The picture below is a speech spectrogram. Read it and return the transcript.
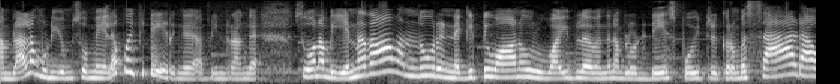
நம்மளால் முடியும். ஸோ மேலே போய்கிட்டே இருங்க அப்படின்றாங்க. ஸோ நம்ம என்னதான் வந்து ஒரு நெகட்டிவான ஒரு வைப்பில் வந்து நம்மளோட டேஸ் போயிட்டுருக்கு ரொம்ப சேடாக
